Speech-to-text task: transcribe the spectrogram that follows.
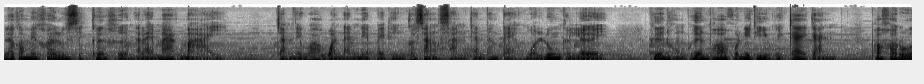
แล้วก็ไม่ค่อยรู้สึกเคอะเขินอะไรมากมาย จำได้ว่าวันนั้นเนี่ยไปถึงก็สั่งสรรค์กันตั้งแต่หัวรุ่งกันเลย เพื่อนของเพื่อนพ่อคนนี้ที่อยู่ใกล้ๆกันพอเขารู้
